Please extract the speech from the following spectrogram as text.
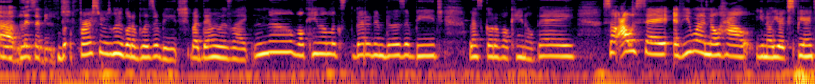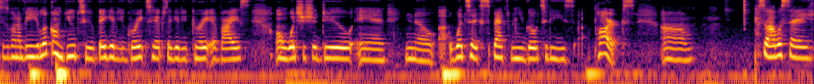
Uh, Blizzard Beach. But first, we was gonna go to Blizzard Beach, but then we was like, no, Volcano looks better than Blizzard Beach. Let's go to Volcano Bay. So I would say, if you want to know how you know your experience is gonna be, look on YouTube. They give you great tips. They give you great advice on what you should do and you know uh, what to expect when you go to these parks. Um, so I would say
